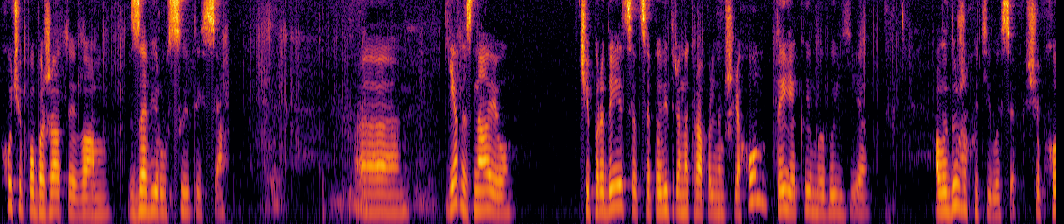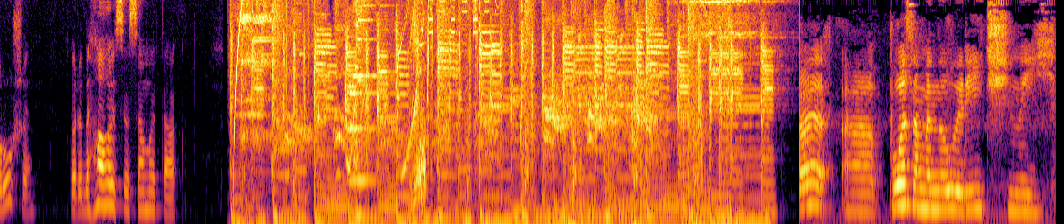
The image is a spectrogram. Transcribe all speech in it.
Хочу побажати вам завіруситися. Е, я не знаю, чи передається це повітряно-крапельним шляхом, те, якими ви є. Але дуже хотілося б, щоб хороше передавалося саме так. Позаминулорічний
